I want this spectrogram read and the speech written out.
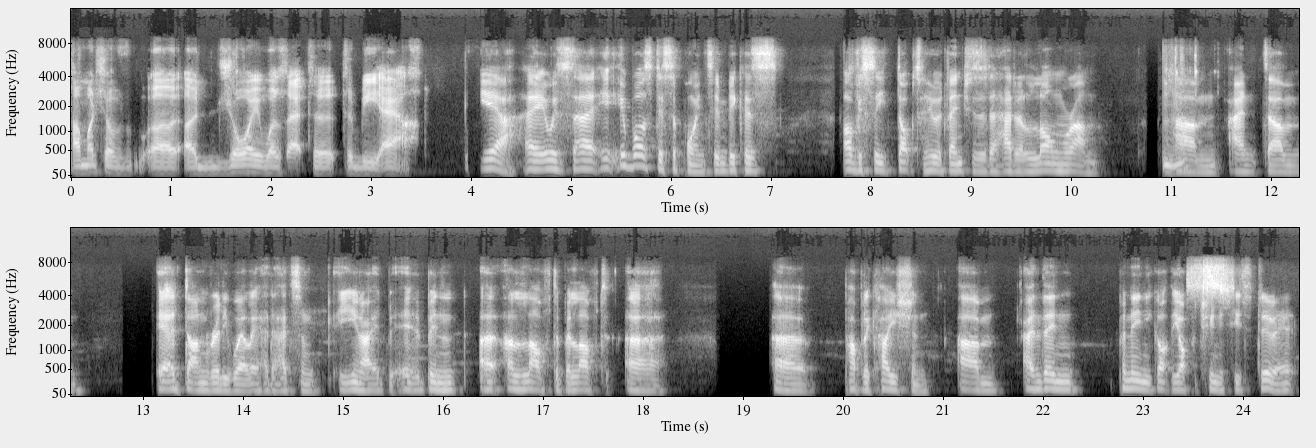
How much of uh, a joy was that to to be asked? Yeah, it was. Uh, it, it, was disappointing because obviously Doctor Who Adventures had had a long run, mm-hmm. um, and um, it had done really well. It had had some, you know, it, it had been a, a, loved, a beloved uh, uh, publication. Um, and then Panini got the opportunity to do it,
